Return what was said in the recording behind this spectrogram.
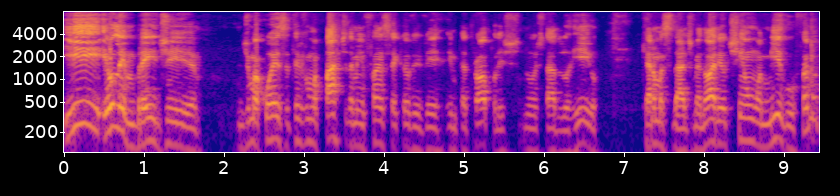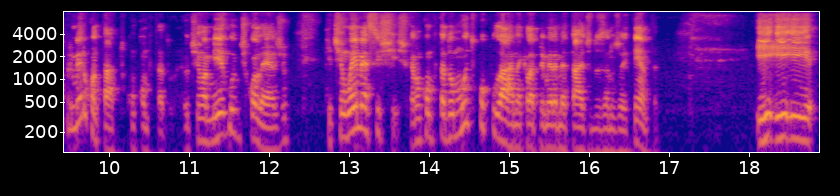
E eu lembrei de, de uma coisa, teve uma parte da minha infância que eu vivi em Petrópolis, no estado do Rio, que era uma cidade menor, e eu tinha um amigo, foi meu primeiro contato com o computador. Eu tinha um amigo de colégio que tinha um MSX, que era um computador muito popular naquela primeira metade dos anos 80. E, e, e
